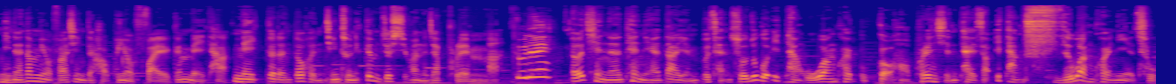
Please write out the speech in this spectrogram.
你难道没有发现你的好朋友 Fire 跟梅塔每个人都很清楚，你根本就喜欢人家 Pren 吗？对不对？而且呢，Ten 你还大言不惭说，如果一堂五万块不够哈，Pren 嫌太少，一堂十万块你也出。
